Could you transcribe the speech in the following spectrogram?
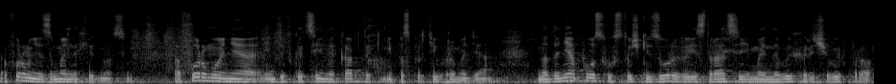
Оформлення земельних відносин, оформлення ідентифікаційних карток і паспортів громадян, надання послуг з точки зору реєстрації майнових і речових прав,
